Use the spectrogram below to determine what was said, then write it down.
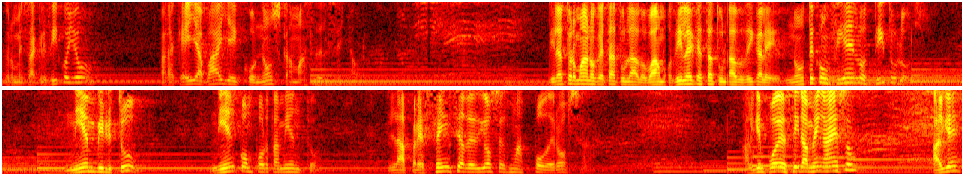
Pero me sacrifico yo para que ella vaya y conozca más del Señor. Dile a tu hermano que está a tu lado, vamos, dile que está a tu lado, dígale, no te confíes en los títulos, ni en virtud, ni en comportamiento. La presencia de Dios es más poderosa. ¿Alguien puede decir amén a eso? ¿Alguien?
